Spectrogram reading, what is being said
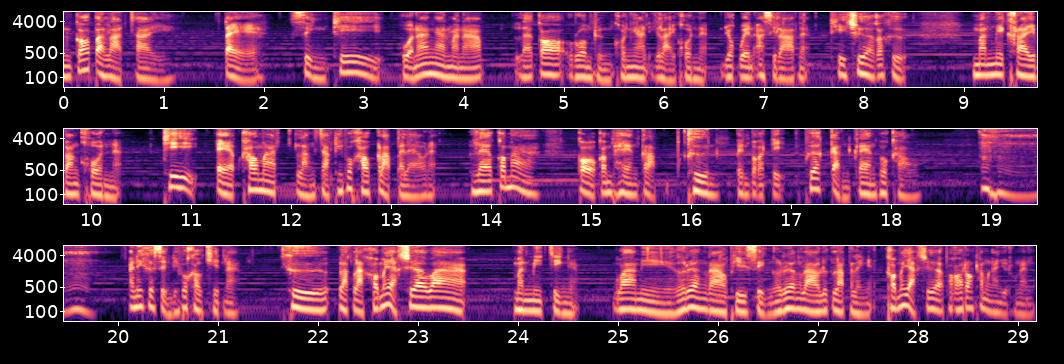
นก็ประหลาดใจ แต่สิ่งที่หัวหน้างานมานับ และก็รวมถึงคนงานอีกหลายคนเนี่ยยกเว้นอาศิลาฟเนี่ยที่เชื่อก็คือ มันมีใครบางคนเนี่ยที่แอบเข้ามาหลังจากที่พวกเขากลับไปแล้วเนี่ยแล้วก็มาก่อกำแพงกลับคืนเป็นปกติเพื่อกลั่นแกล้งพวกเขาอื้อหืออันนี้คือสิ่งที่พวกเขาคิดนะ คือหลักๆ เขาไม่อยากเชื่อว่า มันมีจริงอะว่ามีเรื่องราวผีสิงเรื่องราวลึกลับอะไรเงี้ยเขาไม่อยากเชื่อเพราะเขาต้องทำงานอยู่ตรงนั้น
